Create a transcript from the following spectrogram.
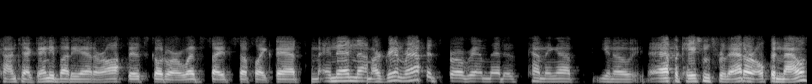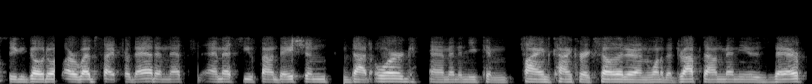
contact anybody at our office, go to our website, stuff like that. And then um, our Grand Rapids program that is coming up, you know, applications for that are open now. So you can go to our website for that, and that's msufoundation.org. Um, and then you can find Conquer Accelerator on one of the drop down menus there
